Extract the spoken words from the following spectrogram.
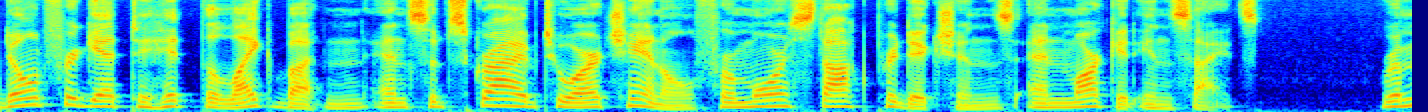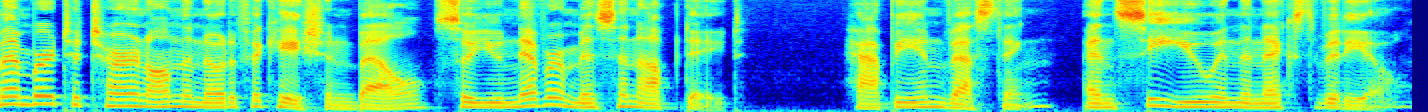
don't forget to hit the like button and subscribe to our channel for more stock predictions and market insights. Remember to turn on the notification bell so you never miss an update. Happy investing, and see you in the next video.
